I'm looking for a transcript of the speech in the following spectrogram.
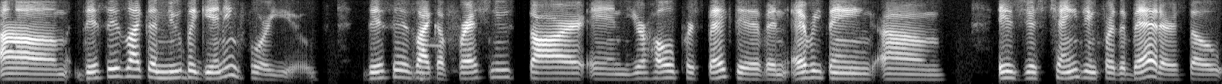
Um this is like a new beginning for you. This is like a fresh new start and your whole perspective and everything um is just changing for the better. So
